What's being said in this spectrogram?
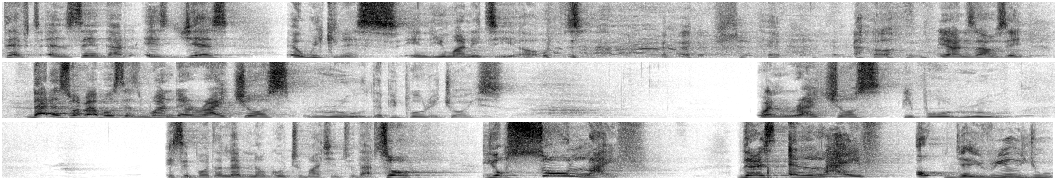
theft and say that it's just a weakness in humanity. Oh. you understand what I'm saying? That is what the Bible says. When the righteous rule, the people rejoice. When righteous people rule, it's important. Let me not go too much into that. So, your soul life, there is a life of the real you.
